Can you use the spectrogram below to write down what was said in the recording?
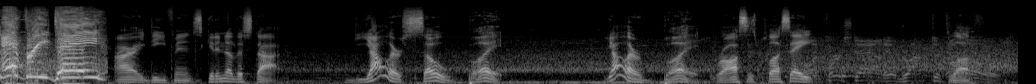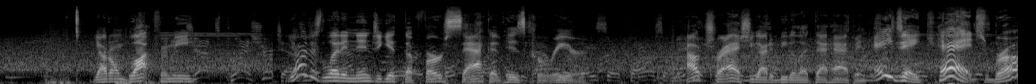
Every day. All right, defense. Get another stop. Y'all are so butt. Y'all are butt. Ross is plus 8. Fluff. Y'all don't block for me. Y'all just let a ninja get the first sack of his career. How trash you got to be to let that happen? AJ catch, bro.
